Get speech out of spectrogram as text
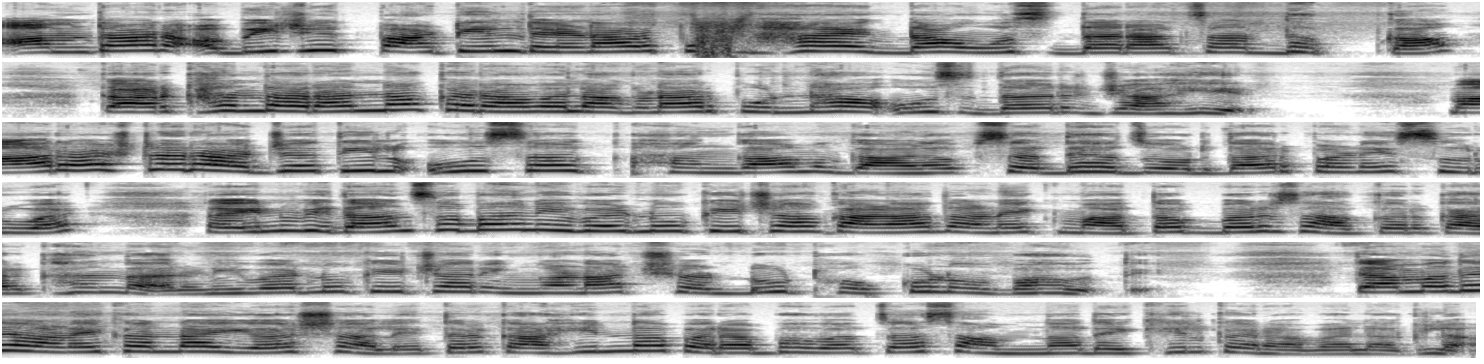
आमदार अभिजित पाटील देणार पुन्हा एकदा ऊस दराचा धक्का कारखानदारांना करावा लागणार पुन्हा ऊस दर जाहीर. महाराष्ट्र राज्यातील ऊस हंगाम गाळप सध्या जोरदारपणे सुरू आहे. ऐन विधानसभा निवडणुकीच्या काळात अनेक मातब्बर साखर कारखानदार निवडणुकीच्या रिंगणात शड्डू ठोकून उभा होते. त्यामध्ये अनेकांना यश आले तर काहींना पराभवाचा सामना देखील करावा लागला.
